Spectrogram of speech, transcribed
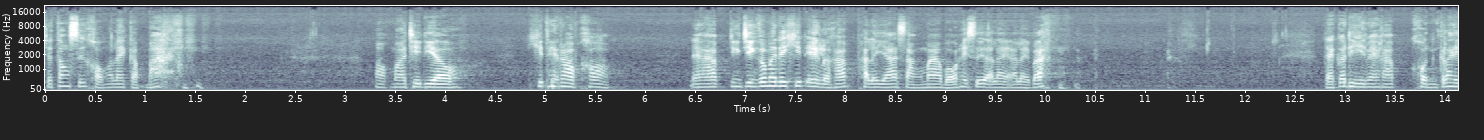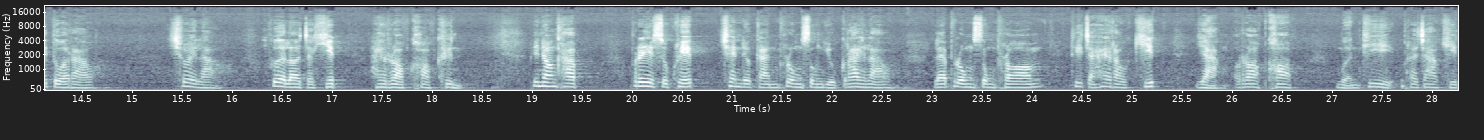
จะต้องซื้อของอะไรกลับบ้าน ออกมาทีเดียว คิดให้รอบคอบนะครับ จริง ๆ ก็ไม่ได้คิดเองหรอกครับ ภรรยาสั่งมาบอกให้ซื้ออะไรอะไรบ้างแต่ก็ดีไหมครับ คนใกล้ตัวเราช่วยเรา พื่อเราจะคิดให้รอบคอบขึ้น พี่น้องครับ พระเยซูคริสต์เช่นเดียวกันพระองค์ทรงอยู่ใกล้เรา และพระองค์ทรงพร้อมที่จะให้เราคิดอย่างรอบคอบเหมือนที่พระเจ้าคิด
